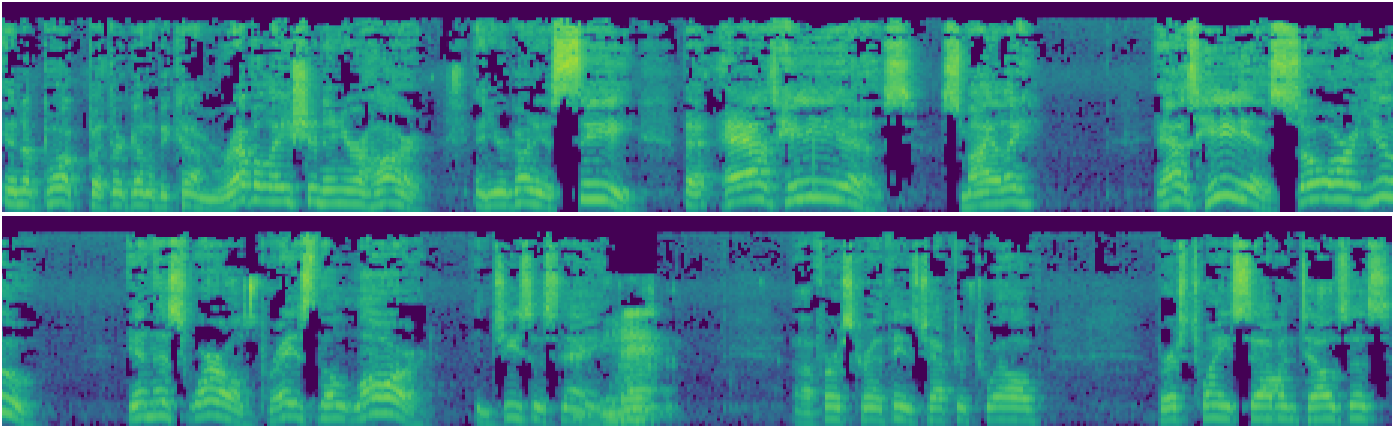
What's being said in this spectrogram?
in a book, but they're going to become revelation in your heart. And you're going to see that as He is, Smiley, as He is, so are you in this world. Praise the Lord in Jesus' name. Amen. Uh, 1 Corinthians chapter 12, verse 27 tells us,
